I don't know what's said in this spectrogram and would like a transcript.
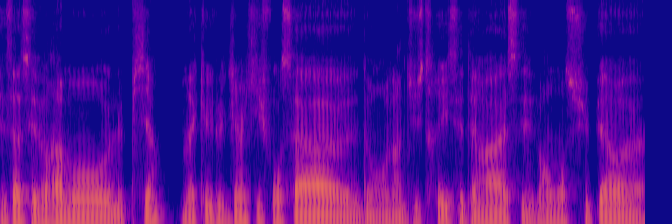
Et ça, c'est vraiment le pire. On a quelques-uns qui font ça euh, dans l'industrie, etc. C'est vraiment super. euh,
